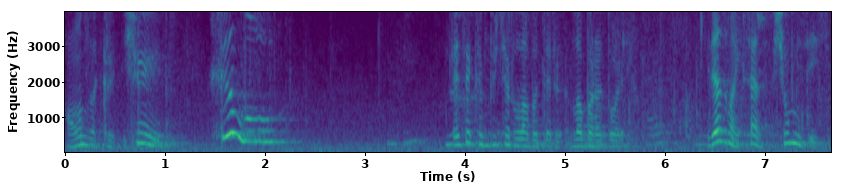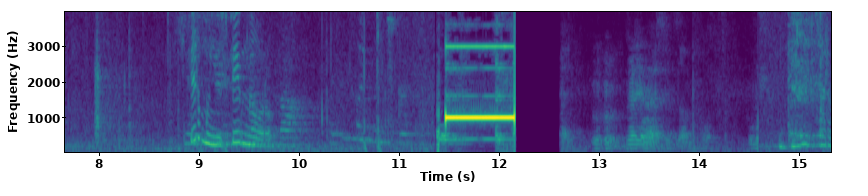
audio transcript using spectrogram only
а он закрыт. Еще и hello. Это компьютер лаборатория. лаборатория. It doesn't make sense. Почему мы здесь? Теперь мы не успеем на урок. Very nice example. These are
